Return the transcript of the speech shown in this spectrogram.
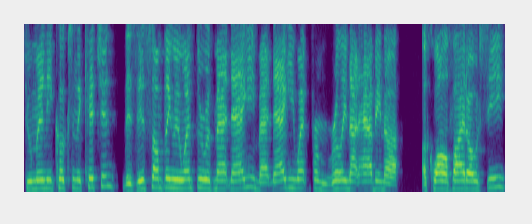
too many cooks in the kitchen. This is something we went through with Matt Nagy. Matt Nagy went from really not having a, a qualified OC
